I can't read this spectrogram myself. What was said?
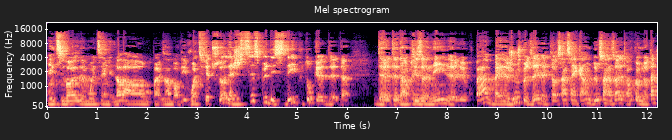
un petit vol de moins de 5 000 ou par exemple bon, des voies de fait, tout ça. La justice peut décider, plutôt que de d'emprisonner le, coupable, ben le juge peut dire ben t'as 150, 200 heures de travaux communautaires.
